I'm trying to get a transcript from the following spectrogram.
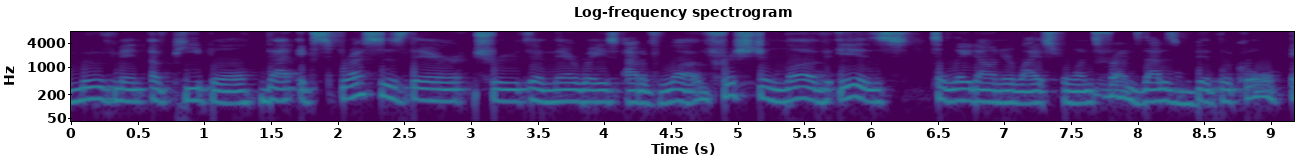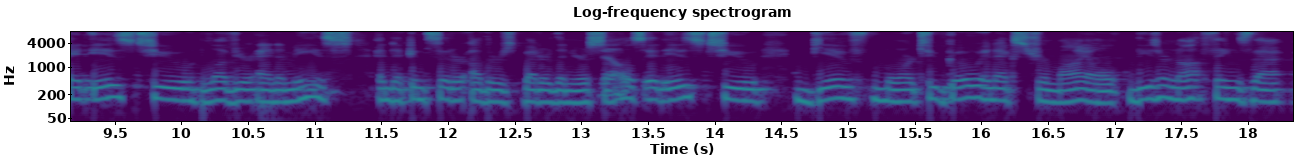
movement of people that expresses their truth and their ways out of love. Christian love is to lay down your lives for one's friends. That is biblical. It is to love your enemies and to consider others better than yourselves. It is to give more, to go an extra mile. These are not things that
